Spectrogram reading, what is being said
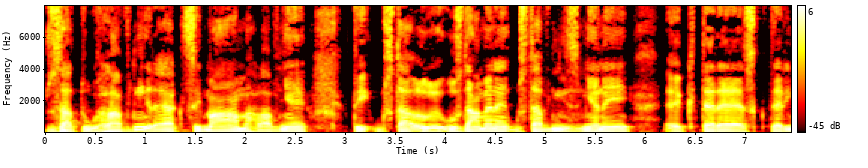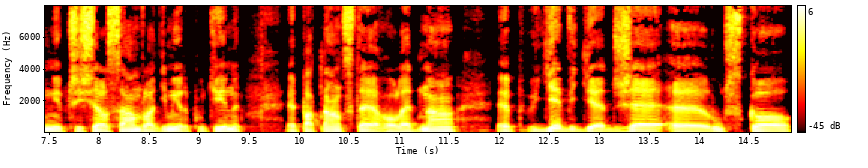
za tu hlavní reakci mám hlavně ty ústa, uznámené ústavní změny, eh, které, s kterými přišel sám Vladimír Putin 15. ledna. Je vidět, že Rusko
